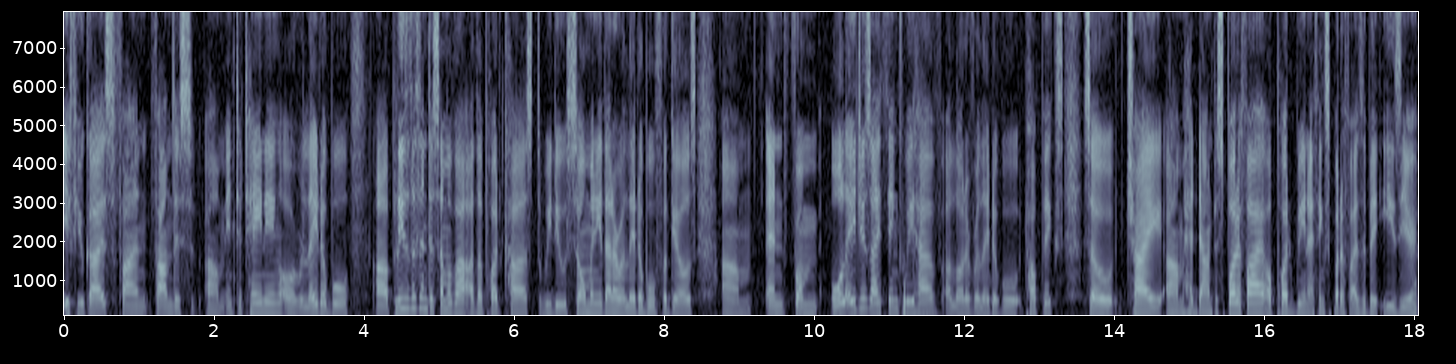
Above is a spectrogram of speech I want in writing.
if you guys found found this um, entertaining or relatable, uh, please listen to some of our other podcasts. We do so many that are relatable for girls, um, and from all ages. I think we have a lot of relatable topics. So try um, head down to Spotify or Podbean. I think Spotify is a bit easier,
